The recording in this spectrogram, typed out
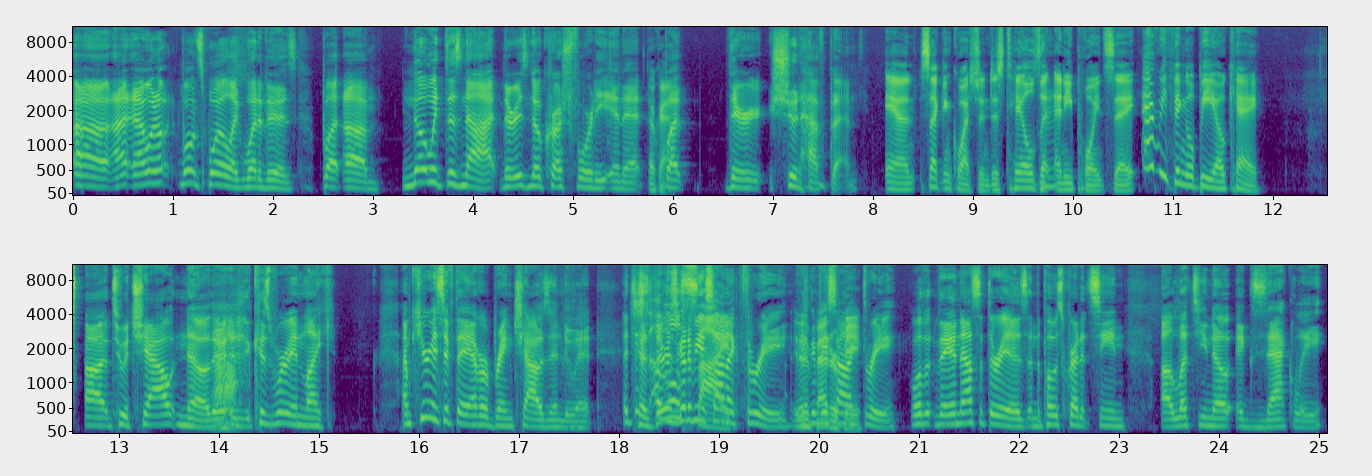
I, I won't, spoil like what it is, but um, no, it does not. There is no Crush Forty in it. Okay. but there should have been. And second question: Does Tails Mm-hmm. at any point say everything will be okay? Uh, to a Chao, no, Ah. because we're in like. I'm curious if they ever bring Chows into it. Because there's going to be a. Sonic 3. There's There going to be a better Sonic be. 3. Well, th- they announced that there is, and the post credit scene uh, lets you know exactly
